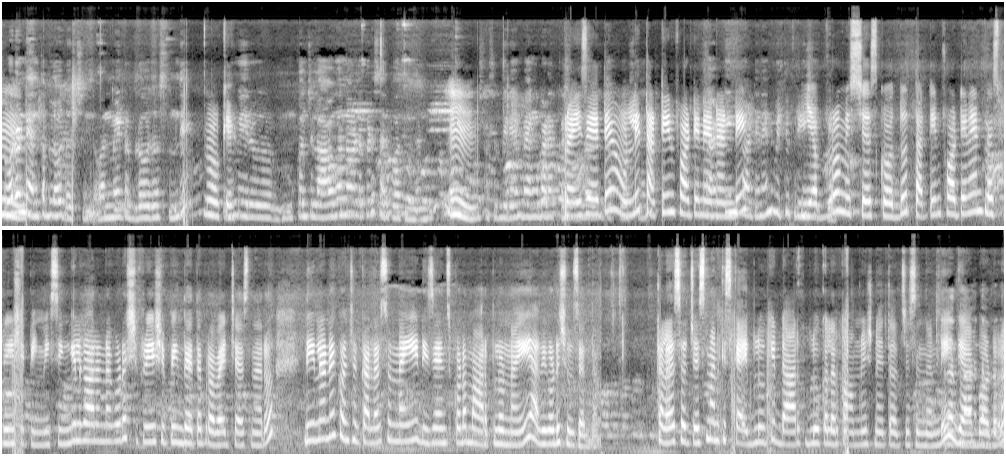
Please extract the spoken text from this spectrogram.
చూడండి ఎంత బ్లౌజ్ వచ్చింది. వన్ మీటర్ బ్లౌజ్ వస్తుంది. ఓకే. మీరు కొంచెం లావుగా ఉన్న వాళ్ళు కూడా సరిపోతుందండి. మ్మ్. అసలు మీరు ఏం బెంగపడక ప్రైస్ అయితే ఓన్లీ థర్టీన్ ఫార్టీ నైన్ అండి ఎవరూ మిస్ చేసుకోవద్దు. Thirteen forty nine plus free shipping మీకు సింగిల్ కావాలన్నా కూడా ఫ్రీ షిప్పింగ్ అయితే ప్రొవైడ్ చేస్తున్నారు. దీనిలోనే కొంచెం కలర్స్ ఉన్నాయి డిజైన్స్ కూడా మార్పులు ఉన్నాయి. అవి కూడా చూసేద్దాం. కలర్స్ వచ్చేసి మనకి స్కై బ్లూకి డార్క్ బ్లూ కలర్ కాంబినేషన్ అయితే వచ్చేసిందండి. గ్యాప్ బార్డర్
